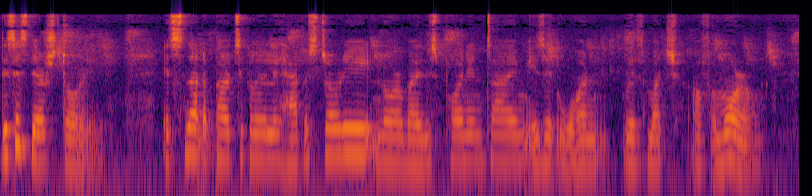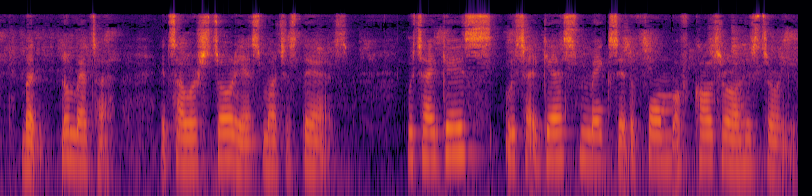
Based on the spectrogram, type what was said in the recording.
This is their story, it's not a particularly happy story, nor by this point in time is it one with much of a moral. But no matter, it's our story as much as theirs, which I guess which I guess makes it a form of cultural history.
